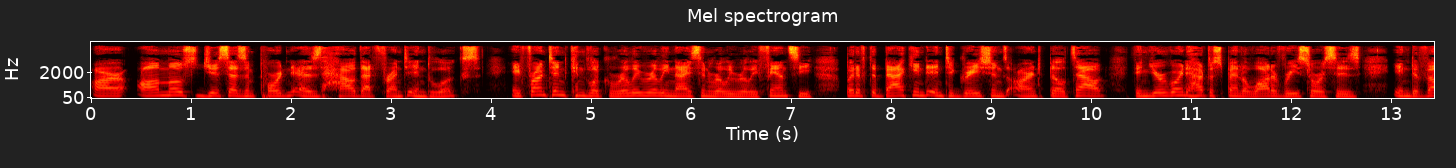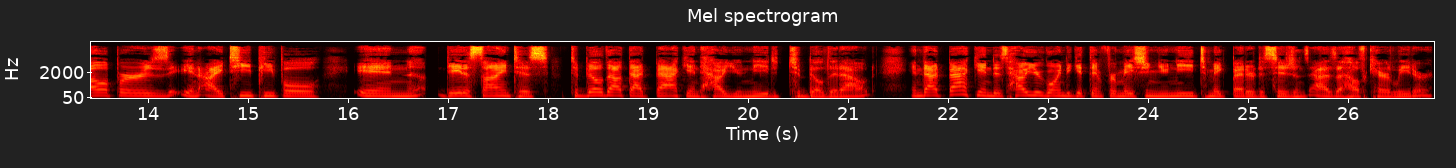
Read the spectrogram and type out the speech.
are almost just as important as how that front end looks. A front end can look really, really nice and really, really fancy. But if the back end integrations aren't built out, then you're going to have to spend a lot of resources in developers, in IT people, in data scientists to build out that back end how you need to build it out. And that back end is how you're going to get the information you need to make better decisions as a healthcare leader.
